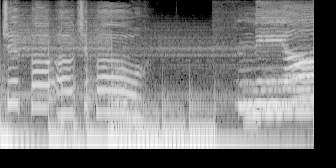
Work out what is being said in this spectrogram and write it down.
Chippo, oh, chippo. Neon.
